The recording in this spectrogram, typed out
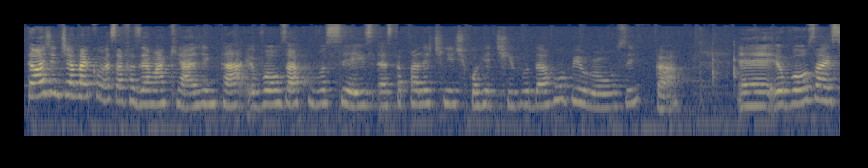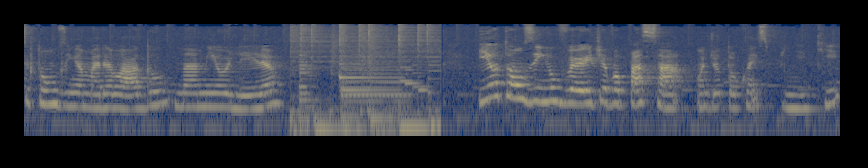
Então a gente já vai começar a fazer a maquiagem, tá? Eu vou usar com vocês essa paletinha de corretivo da Ruby Rose, tá? É, eu vou usar esse tomzinho amarelado na minha olheira. E o tomzinho verde eu vou passar onde eu tô com a espinha aqui.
